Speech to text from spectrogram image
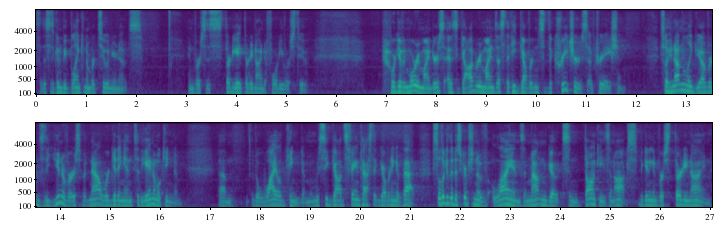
So this is going to be blank number two in your notes in verses 38, 39 to 40, verse 2. we're given more reminders as God reminds us that He governs the creatures of creation. So He not only governs the universe, but now we're getting into the animal kingdom, um, the wild kingdom, and we see God's fantastic governing of that. So look at the description of lions and mountain goats and donkeys and ox, beginning in verse 39.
